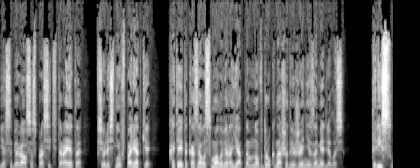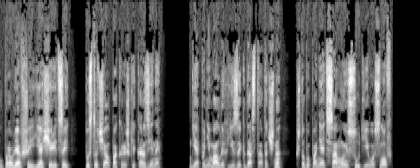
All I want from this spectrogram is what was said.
Я собирался спросить Тараэта, все ли с ним в порядке, хотя это казалось маловероятным, но вдруг наше движение замедлилось. Трис, управлявший ящерицей, постучал по крышке корзины. Я понимал их язык достаточно, чтобы понять самую суть его слов.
